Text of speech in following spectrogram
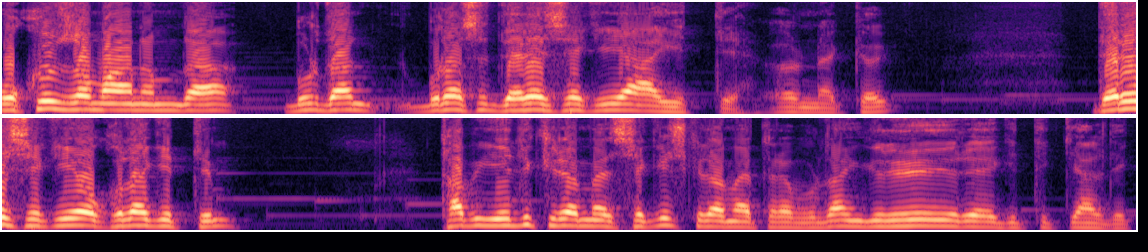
Okul zamanımda buradan burası Dereseki'ye aitti Örnekköy. Dereseki'ye okula gittim. Tabii 7 kilometre 8 kilometre buradan yürüye yürüye gittik geldik.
